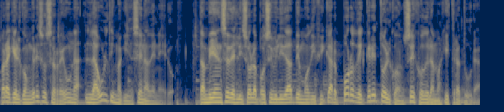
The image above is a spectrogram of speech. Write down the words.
para que el Congreso se reúna la última quincena de enero. También se deslizó la posibilidad de modificar por decreto el Consejo de la Magistratura.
